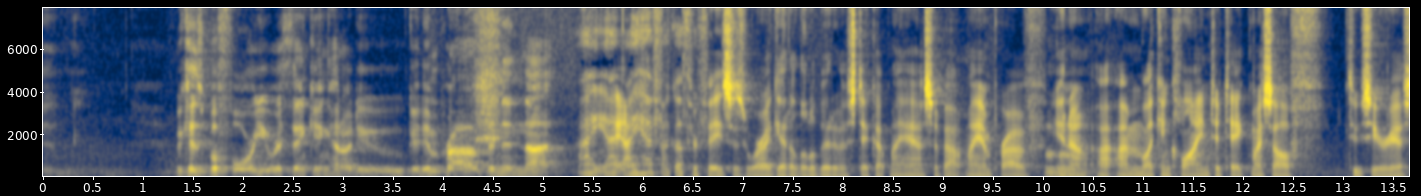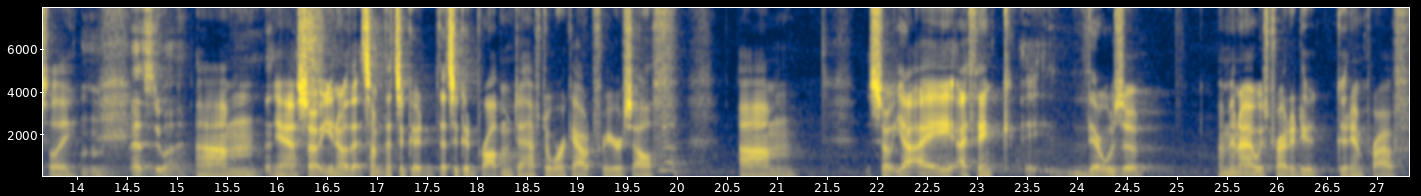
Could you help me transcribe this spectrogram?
because before you were thinking, how do I do good improv, and then not. I, I, I have I go through phases where I get a little bit of a stick up my ass about my improv. You know, I, I'm like inclined to take myself too seriously. As do I. Um, yeah, so you know that's some, that's a good that's a good problem to have to work out for yourself. Um, so yeah, I I think eh, there was a, I mean I always try to do good improv,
